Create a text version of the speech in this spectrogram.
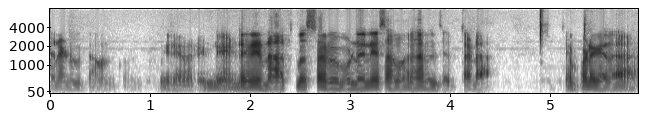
అని అడుగుతాం అనుకోండి మీరెవరండి అంటే నేను ఆత్మస్వరూపుడు అనే సమాధానం చెప్తాడా? చెప్పడు కదా.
